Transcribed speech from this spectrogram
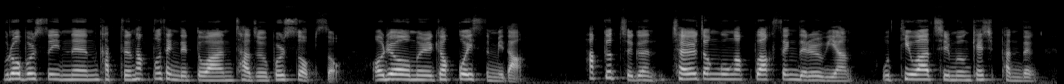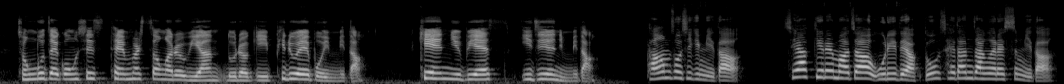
물어볼 수 있는 같은 학부생들 또한 자주 볼 수 없어 어려움을 겪고 있습니다. 학교 측은 자율전공학부 학생들을 위한 OT와 질문 게시판 등 정보 제공 시스템 활성화를 위한 노력이 필요해 보입니다. KNUBS 이지은입니다. 다음 소식입니다. 새 학기를 맞아 우리 대학도 새 단장을 했습니다.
